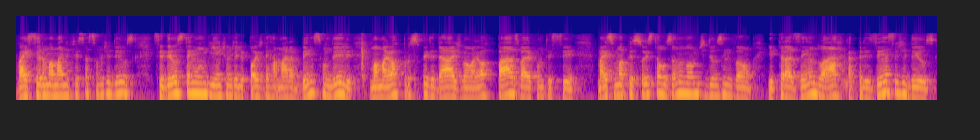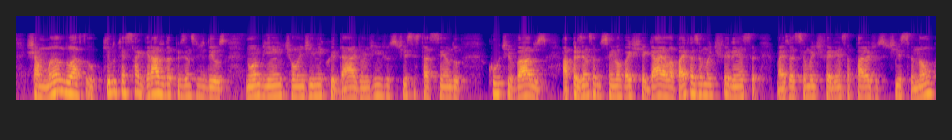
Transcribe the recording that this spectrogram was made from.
vai ser uma manifestação de Deus. Se Deus tem um ambiente onde ele pode derramar a bênção dele, uma maior prosperidade, uma maior paz vai acontecer. Mas se uma pessoa está usando o nome de Deus em vão e trazendo a arca, a presença de Deus, chamando aquilo que é sagrado da presença de Deus, num ambiente onde iniquidade, onde injustiça está sendo cultivados, a presença do Senhor vai chegar, ela vai fazer uma diferença, mas vai ser uma diferença para a justiça, não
